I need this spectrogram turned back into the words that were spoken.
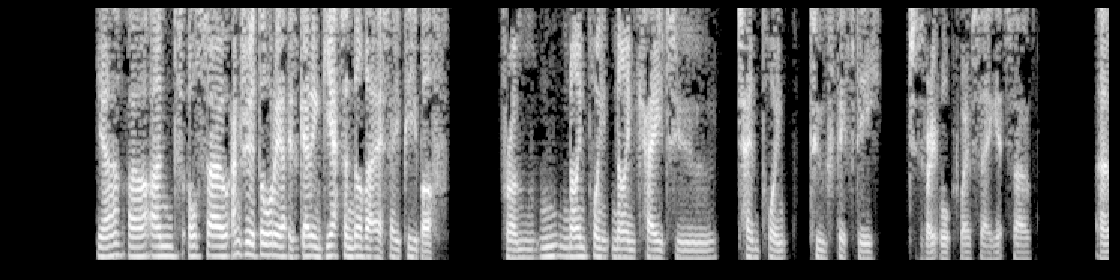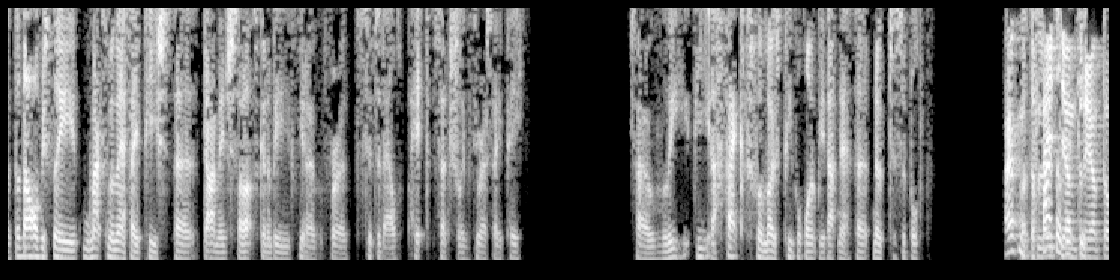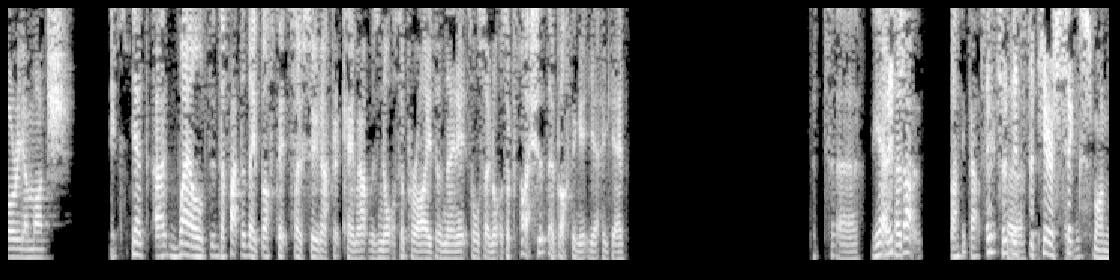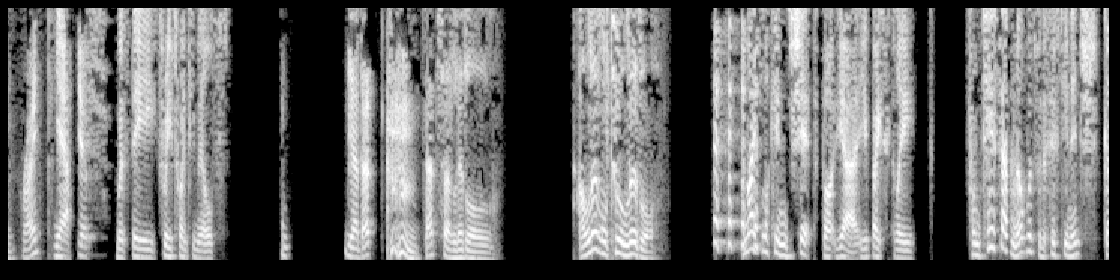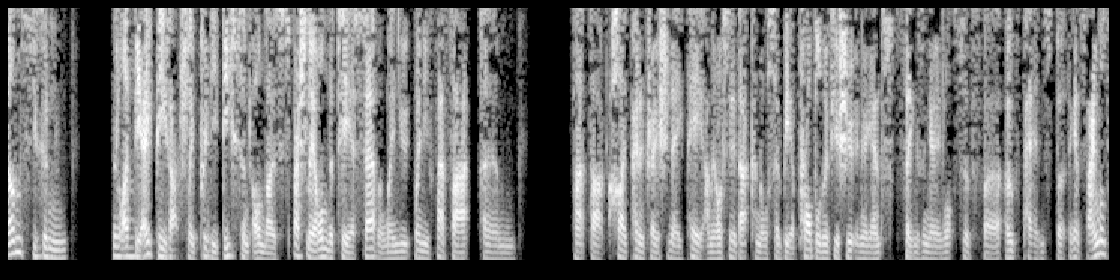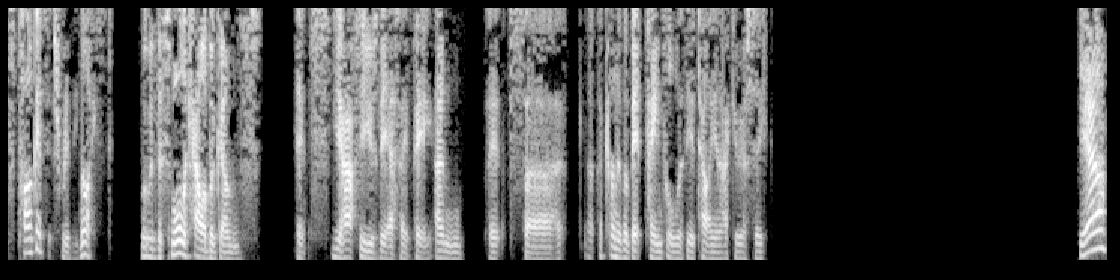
yeah. Uh, and also, Andrea Doria is getting yet another SAP buff from 9.9k to 10.250, which is a very awkward way of saying it. So, uh, but that obviously maximum SAP uh, damage, so that's going to be, you know, for a Citadel hit essentially with your SAP. So the the effect for most people won't be that ne- uh, noticeable. I haven't But the played the they- Andrea Doria much. It's yeah. Uh, well, the fact that they buffed it so soon after it came out was not a surprise, and then it's also not a surprise that they're buffing it yet again. But uh, yeah, so that I think that's It's it's the tier six one, right? yeah, Yes. with the 320 mils. Yeah, that that's a little, a little too little. a nice looking ship, but yeah, you basically from tier seven upwards with the 15 inch guns, you can like the AP is actually pretty decent on those, especially on the tier seven when you when you have that um that that high penetration AP. I mean, obviously that can also be a problem if you're shooting against things and getting lots of uh, overpens, but against angled targets, it's really nice. But with the smaller caliber guns, it's you have to use the SAP, and it's uh, a kind of a bit painful with the Italian accuracy. Yeah,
